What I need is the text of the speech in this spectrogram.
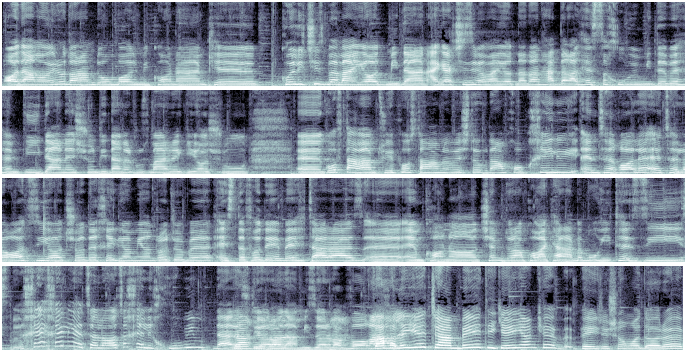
آدمایی رو دارم دنبال می‌کنم که کلی چیز به من یاد میدن. اگر چیزی به من یاد ندن حداقل حس خوبی میده به هم دیدنشون دیدن 书 گفتم هم توی پستم هم نوشته بودم. خب خیلی انتقال اطلاعات زیاد شده. خیلی هم میان راجع به استفاده بهتر از امکانات چه می‌دونم کمک کردن به محیط زیست. خیلی خیلی اطلاعات خیلی خوبی در اختیار آدم می‌ذاره و واقعا و حالا یه جنبه دیگه ای هم که پیج شما داره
